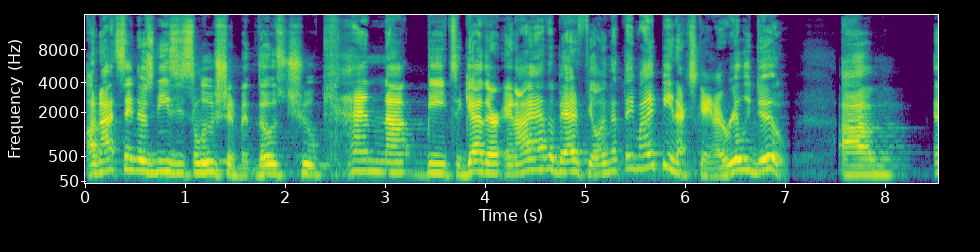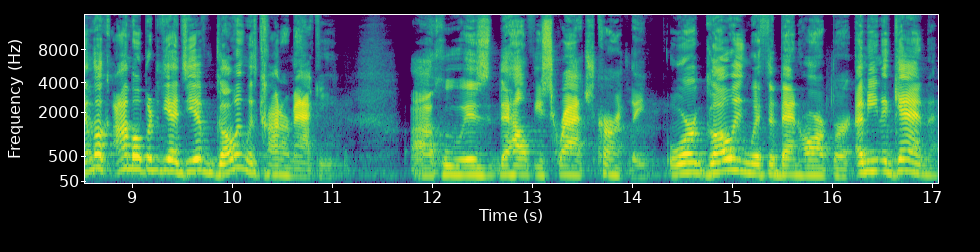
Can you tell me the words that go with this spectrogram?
I'm not saying there's an easy solution, but those two cannot be together. And I have a bad feeling that they might be next game. I really do. Um, and look, I'm open to the idea of going with Connor Mackey, uh, who is the healthy scratch currently, or going with the Ben Harpur. I mean, again,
